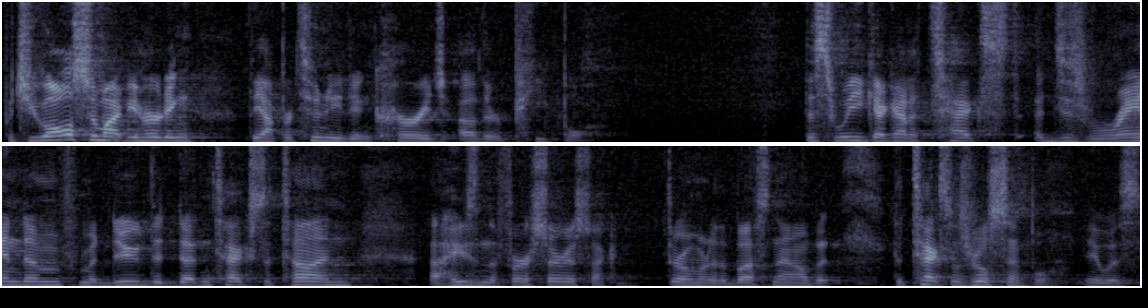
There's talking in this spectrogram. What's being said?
But you also might be hurting the opportunity to encourage other people. This week, I got a text uh, just random from a dude that doesn't text a ton. Uh, he's in the first service, so I could throw him under the bus now. But the text was real simple. It was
